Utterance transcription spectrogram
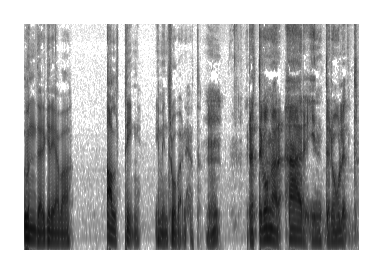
undergräva allting i min trovärdighet. Mm. Rättegångar är inte roligt.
